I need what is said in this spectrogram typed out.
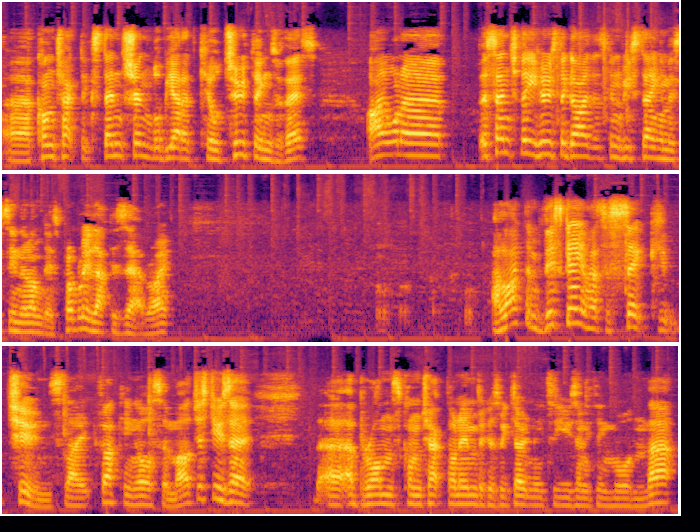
Uh, contract extension, we'll be able to kill two things with this. I want to... Essentially, who's the guy that's going to be staying in this team the longest? Probably Lacazette, right? I like them. This game has a sick tunes, like fucking awesome. I'll just use a a bronze contract on him because we don't need to use anything more than that.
